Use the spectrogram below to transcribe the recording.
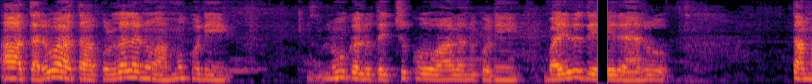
ఆ తరువాత పుల్లలను అమ్ముకుని నూకలు తెచ్చుకోవాలనుకుని బయలుదేరారు. తమ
